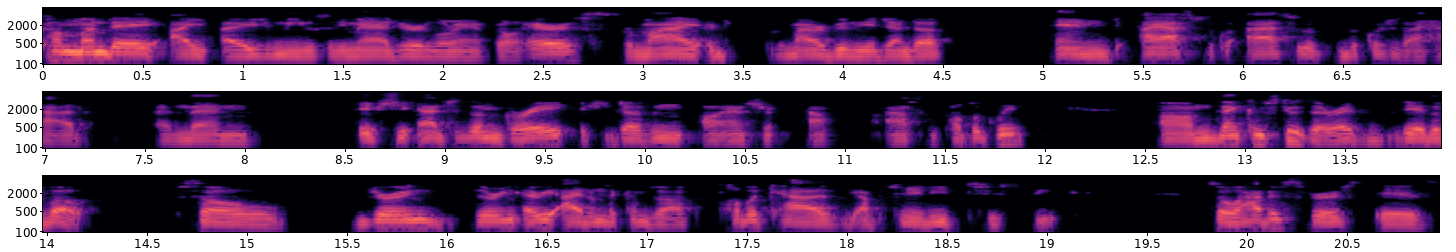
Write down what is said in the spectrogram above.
Come Monday, I, I usually meet with city manager Lori Ann Farrell Harrison for my, for my review of the agenda. And I asked, I asked the, the questions I had. And then if she answers them, great. If she doesn't, I'll answer, ask them publicly. Um, then comes Tuesday, right? The day of the vote. So during, during every item that comes up, public has the opportunity to speak. So what happens first is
